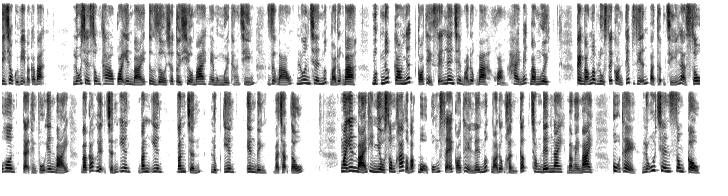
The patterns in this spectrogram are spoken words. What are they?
Kính chào quý vị và các bạn. Lũ trên sông Thao qua Yên Bái từ giờ cho tới chiều mai ngày 10 tháng 9 dự báo luôn trên mức báo động 3. Mực nước cao nhất có thể sẽ lên trên báo động 3 khoảng 2m30. Cảnh báo ngập lụt sẽ còn tiếp diễn và thậm chí là sâu hơn tại thành phố Yên Bái và các huyện Trấn Yên, Văn Yên, Văn Chấn, Lục Yên, Yên Bình và Trạm Tấu. Ngoài Yên Bái thì nhiều sông khác ở Bắc Bộ cũng sẽ có thể lên mức báo động khẩn cấp trong đêm nay và ngày mai. Cụ thể, lũ trên sông Cầu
